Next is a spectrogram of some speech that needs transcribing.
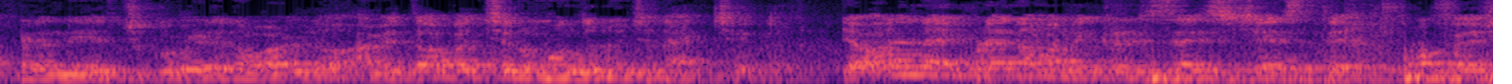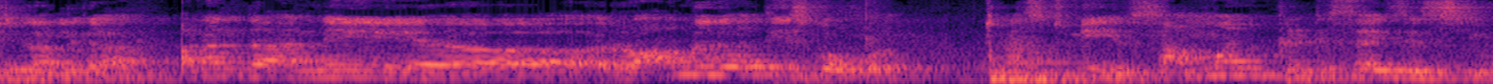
ఇక్కడ నేర్చుకు వెళ్ళిన వాళ్ళు అమితాబ్ బచ్చన్ ముందు నుంచి యాక్ట్ చేయగలరు ఎవరైనా ఎప్పుడైనా మనం క్రిటిసైజ్ చేస్తే ప్రొఫెషనల్గా మనం దాన్ని రాంగ్గా తీసుకోకూడదు. Trust me someone criticizes you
